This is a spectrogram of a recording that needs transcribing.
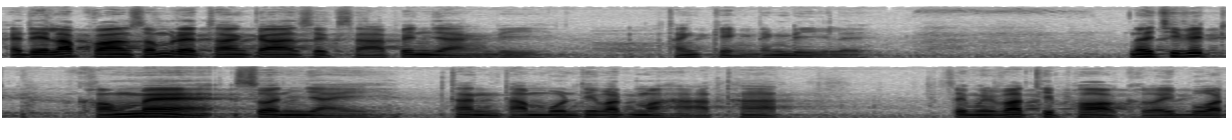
ให้ได้รับความสำเร็จทางการศึกษาเป็นอย่างดี ทั้งเก่งทั้งดีเลย ในชีวิตของแม่ส่วนใหญ่ท่านทำบุญที่วัดมหาธาตุซึ่งเป็นวัดที่พ่อเคยบวช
